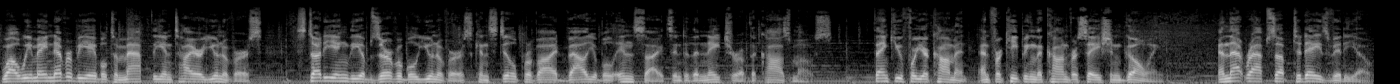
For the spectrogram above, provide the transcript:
While we may never be able to map the entire universe, studying the observable universe can still provide valuable insights into the nature of the cosmos. Thank you for your comment and for keeping the conversation going. And that wraps up today's video.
